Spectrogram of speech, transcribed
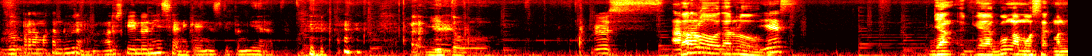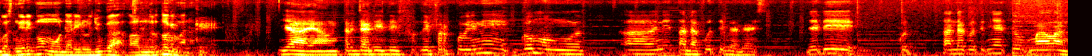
belum pernah makan durian. Harus ke Indonesia nih kayaknya Steven Gerrard. gitu. Terus Tar lo, tar lo. Yes. Yang ya gue nggak mau statement gue sendiri, gue mau dari lu juga. Kalau menurut lu gimana? Oke. Ya, yang terjadi di Liverpool ini gue mau ngut eh, ini tanda kutip ya, guys. Jadi kut- tanda kutipnya itu Malang.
